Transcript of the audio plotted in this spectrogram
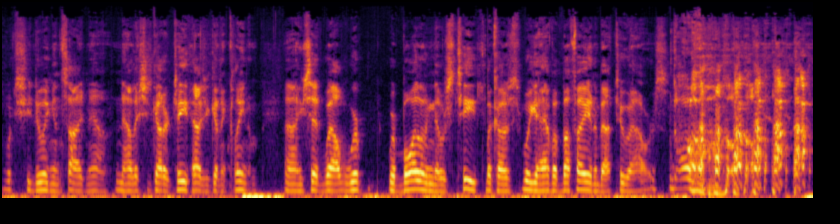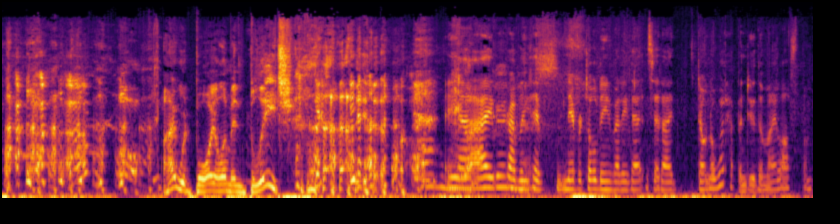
"What's she doing inside now? Now that she's got her teeth, how's she going to clean them?" Uh, he said, "Well, we're we're boiling those teeth because we have a buffet in about two hours." I would boil them in bleach. yeah, oh, I probably have never told anybody that and said I don't know what happened to them. I lost them.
